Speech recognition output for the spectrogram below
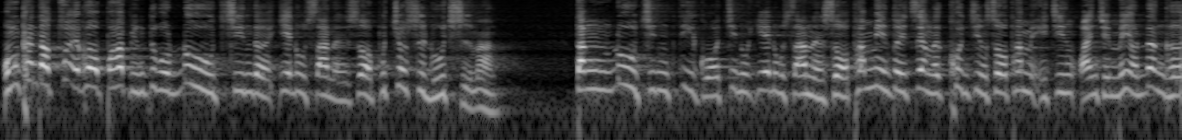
我们看到最后巴比伦入侵的耶路撒冷的时候，不就是如此吗？当入侵帝国进入耶路撒冷的时候，他面对这样的困境的时候，他们已经完全没有任何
